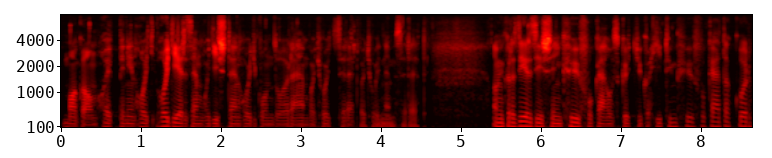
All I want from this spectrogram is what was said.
magam, hogy éppen én hogy, hogy érzem, hogy Isten hogy gondol rám, vagy hogy szeret, vagy hogy nem szeret. Amikor az érzéseink hőfokához kötjük a hitünk hőfokát, akkor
